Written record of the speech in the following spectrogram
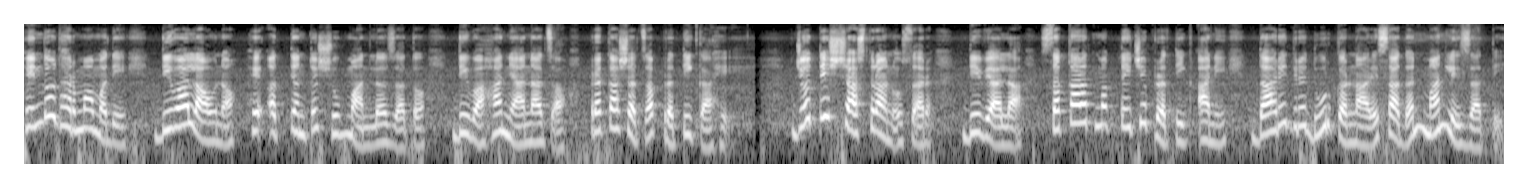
हिंदू धर्मामध्ये दिवा लावणं हे अत्यंत शुभ मानलं जातं. दिवा हा ज्ञानाचा प्रकाशाचा प्रतीक आहे. ज्योतिषशास्त्रानुसार दिव्याला सकारात्मकतेचे प्रतीक आणि दारिद्र्य दूर करणारे साधन मानले जाते.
